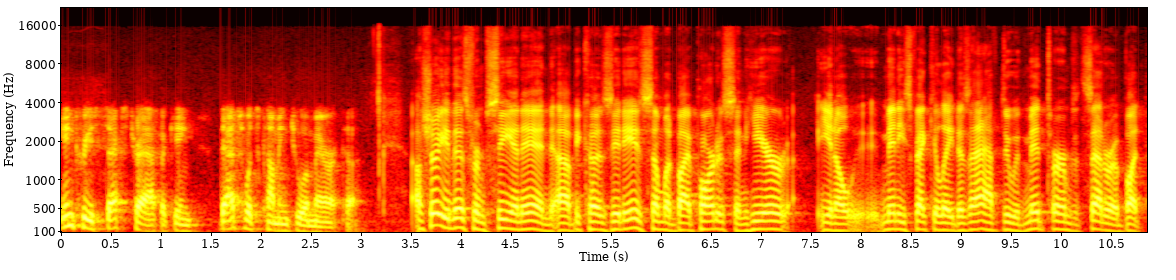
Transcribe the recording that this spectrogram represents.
increased sex trafficking. That's what's coming to America. I'll show you this from CNN uh, because it is somewhat bipartisan here. You know, many speculate does that have to do with midterms, et cetera. But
